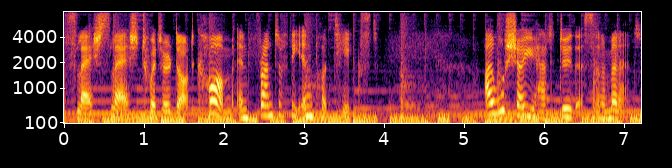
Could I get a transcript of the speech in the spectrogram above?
slash slash twitter.com in front of the input text. I will show you how to do this in a minute.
